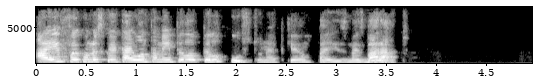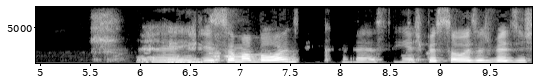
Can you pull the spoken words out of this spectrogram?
Aí foi quando eu escolhi Taiwan também pelo, pelo custo, né? Porque é um país mais barato. É, isso é uma boa dica, né? Assim, as pessoas às vezes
